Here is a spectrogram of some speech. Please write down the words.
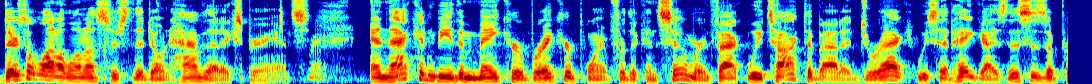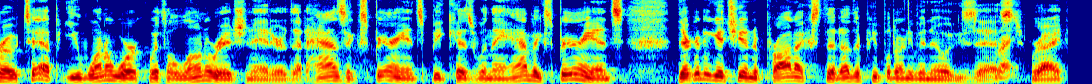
There's a lot of loan officers that don't have that experience. And that can be the make or breaker point for the consumer. In fact, we talked about it direct. We said, hey guys, this is a pro tip. You want to work with a loan originator that has experience because when they have experience, they're going to get you into products that other people don't even know exist, right?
